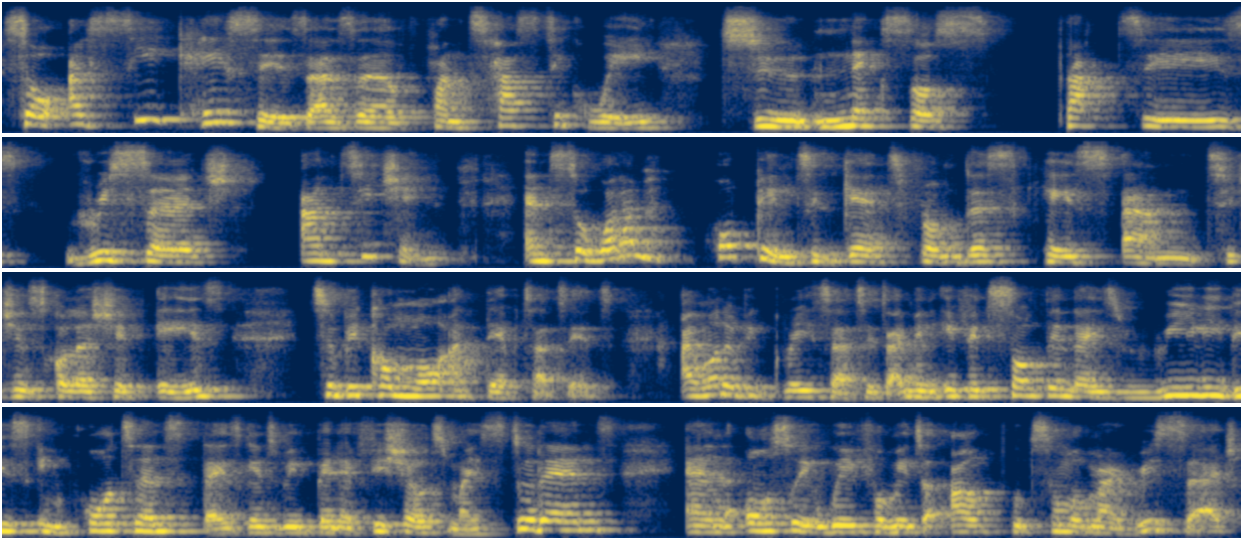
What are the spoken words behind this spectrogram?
So I see cases as a fantastic way to nexus practice, research, and teaching. And so what I'm hoping to get from this case um, teaching scholarship is to become more adept at it. I want to be great at it. I mean, if it's something that is really this important, that is going to be beneficial to my students, and also a way for me to output some of my research,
